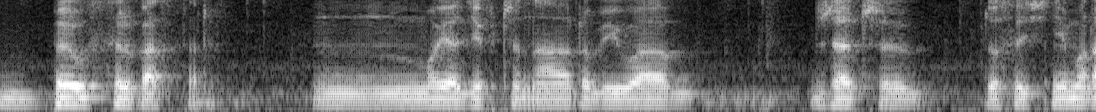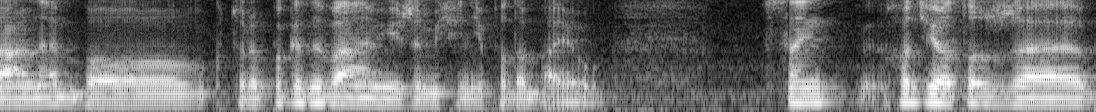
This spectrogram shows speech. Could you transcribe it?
był Sylwester. Mm, moja dziewczyna robiła rzeczy dosyć niemoralne, bo które pokazywałem jej, że mi się nie podobają. Chodzi o to, że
